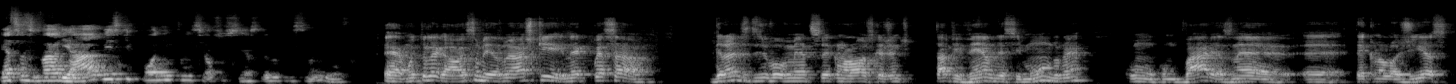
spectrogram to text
essas variáveis que podem influenciar o sucesso da nutrição em ovo. É, muito legal, isso mesmo. Eu acho que né, com essa grandes desenvolvimentos tecnológicos que a gente está vivendo nesse mundo, né, com, com várias né, é, tecnologias,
